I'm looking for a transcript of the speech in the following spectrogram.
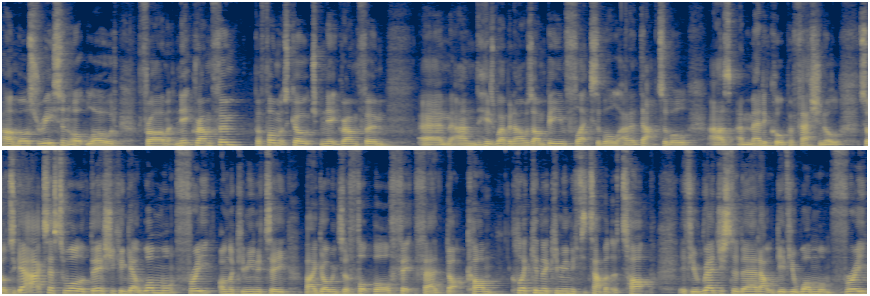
our most recent upload from Nick Grantham, performance coach Nick Grantham. Um, and his webinar was on being flexible and adaptable as a medical professional. So, to get access to all of this, you can get one month free on the community by going to footballfitfed.com, clicking the community tab at the top. If you register there, that will give you one month free.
